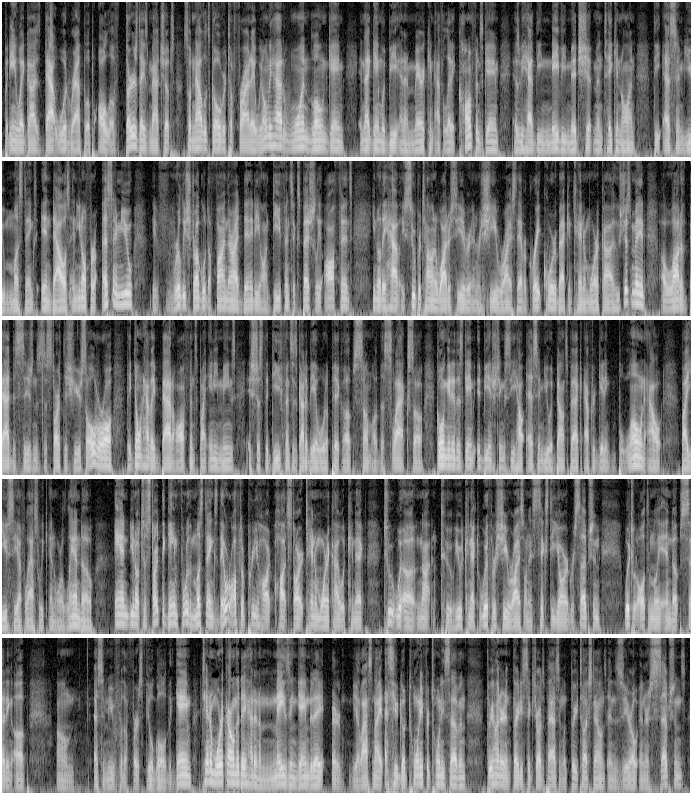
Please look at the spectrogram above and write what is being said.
but anyway, guys, that would wrap up all of Thursday's matchups. So now let's go over to Friday. We only had one lone game, and that game would be an American Athletic Conference game as we had the Navy Midshipmen taking on the SMU Mustangs in Dallas. And you know, for SMU, they've really struggled to find their identity on defense, especially offense. You know, they have a super talented wide receiver in Rashee Rice. They have a great quarterback in Tanner Mordecai, who's just made a lot of bad decisions to start this year. So overall, they don't have a bad offense by any means. It's just the defense has got to be able to pick up some of the slack. So going into this game, it'd be interesting to see how SMU would bounce back after getting blown out by UCF last week in Orlando. And you know, to start the game for the Mustangs, they were off to a pretty hot hot start. Tanner Mordecai would connect two, uh, not two. He would connect with Rashee Rice on a 60-yard reception, which would ultimately end up setting up um, SMU for the first field goal of the game. Tanner Mordecai on the day had an amazing game today, or yeah, last night, as he would go 20 for 27, 336 yards passing with three touchdowns and zero interceptions.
